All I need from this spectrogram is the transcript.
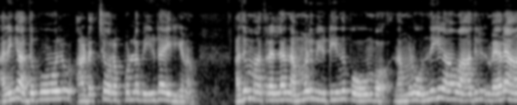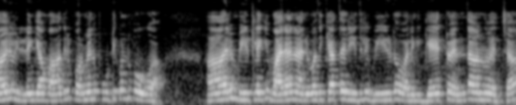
അല്ലെങ്കിൽ അതുപോലും അടച്ചുറപ്പുള്ള വീടായിരിക്കണം. അത് മാത്രമല്ല നമ്മൾ വീട്ടിൽ നിന്ന് പോകുമ്പോൾ നമ്മൾ ഒന്നുകിൽ ആ വാതിൽ വേറെ ആരും ഇല്ലെങ്കിൽ ആ വാതിൽ പുറമേ നിന്ന് പൂട്ടിക്കൊണ്ട് പോവുക. ആരും വീട്ടിലേക്ക് വരാൻ അനുവദിക്കാത്ത രീതിയിൽ വീടോ അല്ലെങ്കിൽ ഗേറ്റോ എന്താണെന്ന് വെച്ചാൽ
